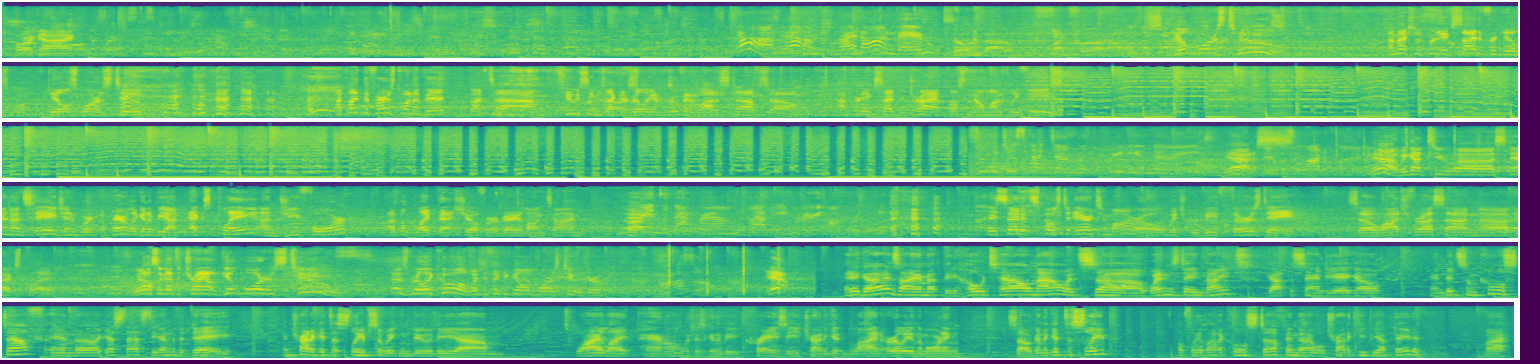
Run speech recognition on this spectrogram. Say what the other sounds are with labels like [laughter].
Poor guy. Yeah, yeah, right on, babe. Still in battle, fight for our. Guild Wars 2! I'm actually pretty excited for Guild, War- Guild Wars 2. [laughs] [laughs] I played the first one a bit, but um, 2 seems like they're really improving a lot of stuff, so I'm pretty excited to try it, plus no monthly fees. Night. That was Yes. a lot of fun. Yeah, we got to uh, stand on stage, and we're apparently going to be on X Play on G4. I've liked that show for a very long time. We're But in the background clapping very awkwardly. [laughs] They said it's supposed to air tomorrow, which will be Thursday. So watch for us on uh, X Play. We also got to try out Guild Wars 2. That was really cool. What'd you think of Guild Wars 2, Drew? Hey guys, I am at the hotel now. It's uh, Wednesday night. Got to San Diego and did some cool stuff. And uh, I guess that's the end of the day. And try to get to sleep so we can do the um, Twilight panel, which is going to be crazy. Trying to get in line early in the morning. So, going to get to sleep. Hopefully, a lot of cool stuff, and I will try to keep you updated. Bye.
